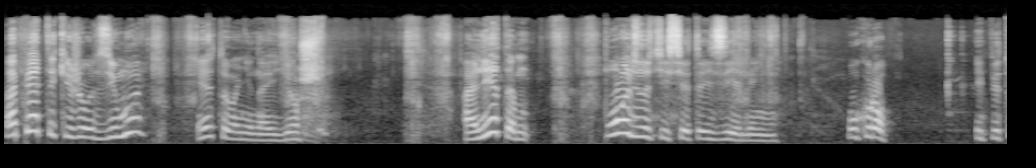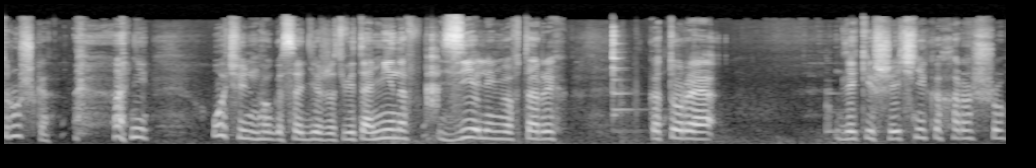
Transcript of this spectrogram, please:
Опять-таки же вот зимой этого не найдешь. А летом пользуйтесь этой зеленью. Укроп и петрушка, они очень много содержат витаминов. Зелень, во-вторых, которая для кишечника хорошо.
